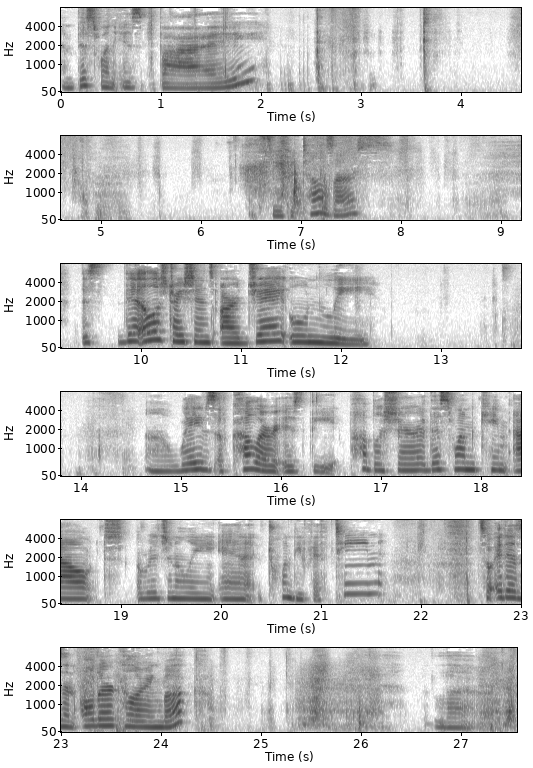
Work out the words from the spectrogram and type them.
And this one is by... Let's see if it tells us. This The illustrations are Jae-Eun Lee. Uh, Waves of Color is the publisher. This one came out originally in 2015. So it is an older coloring book. Look.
